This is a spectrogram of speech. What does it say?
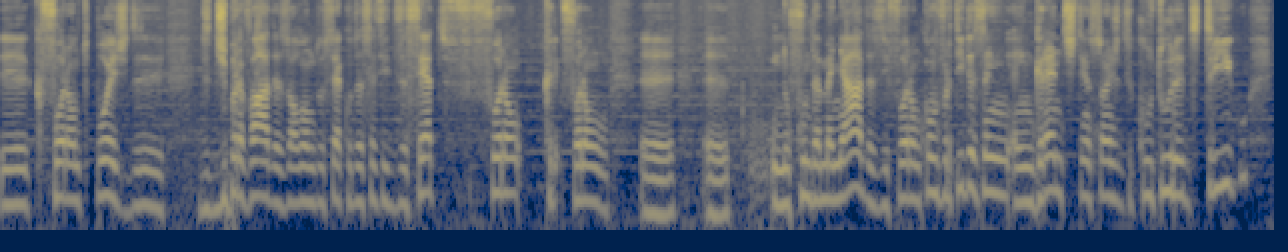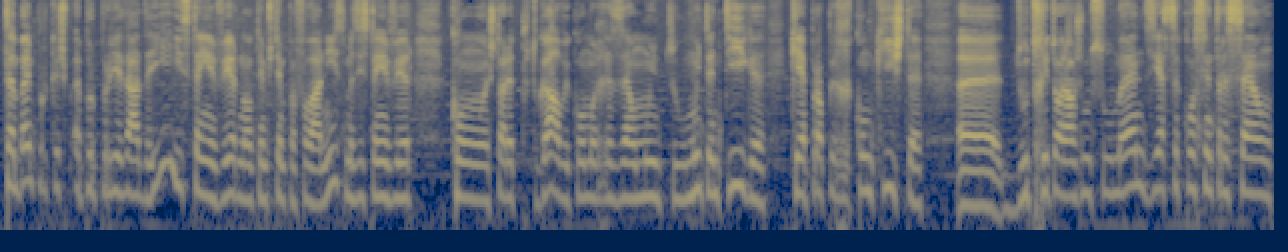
que foram depois de, de, desbravadas ao longo do século XVI e XVII, foram, foram uh, no fundo amanhadas e foram convertidas em, em grandes extensões de cultura de trigo, também porque a propriedade aí, isso tem a ver, não temos tempo para falar nisso, mas isso tem a ver com a história de Portugal e com uma razão muito, muito antiga, que é a própria reconquista uh, do território aos muçulmanos e essa concentração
